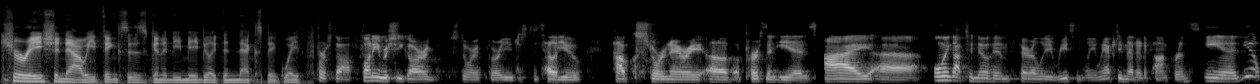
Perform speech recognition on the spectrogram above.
curation now he thinks is going to be maybe like the next big wave. First off, funny Rishi Garg story for you, just to tell you how extraordinary of a person he is. I uh, only got to know him fairly recently. We actually met at a conference, and you know,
